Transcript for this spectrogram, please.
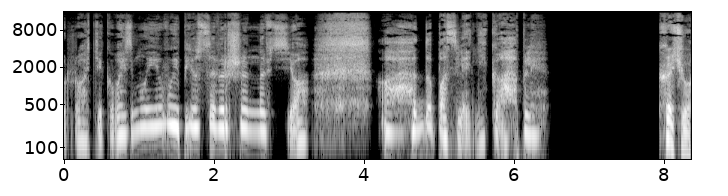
в ротик возьму и выпью совершенно все. А, до последней капли. Хочу,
